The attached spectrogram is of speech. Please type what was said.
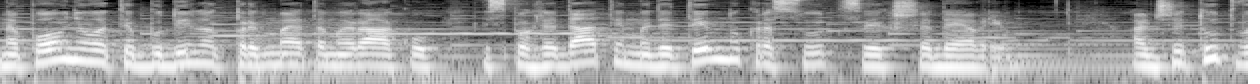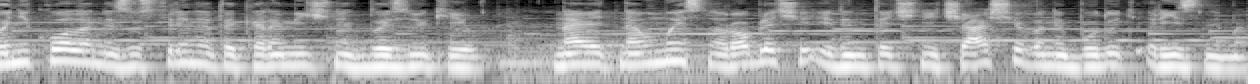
наповнювати будинок предметами раку і споглядати медитивну красу цих шедеврів. Адже тут ви ніколи не зустрінете керамічних близнюків, навіть навмисно роблячи ідентичні чаші, вони будуть різними.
